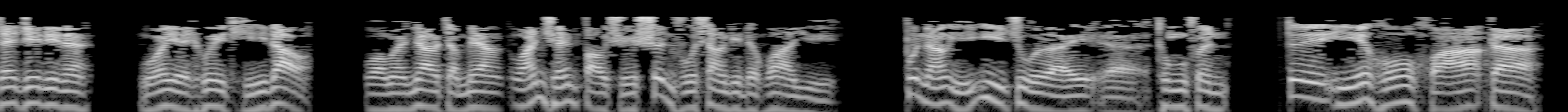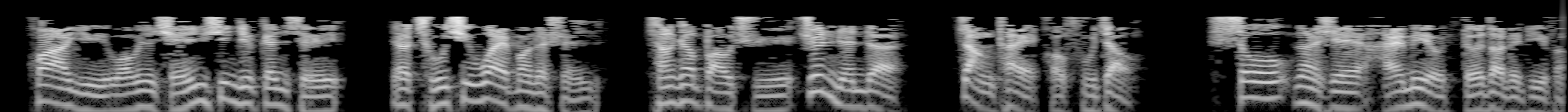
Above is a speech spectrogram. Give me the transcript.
在这里呢，我也会提到。我们要怎么样完全保持顺服上帝的话语，不能以预祝来呃通分。对耶和华的话语，我们就全心去跟随，要除去外邦的神，常常保持军人的状态和呼召，收那些还没有得到的地方，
